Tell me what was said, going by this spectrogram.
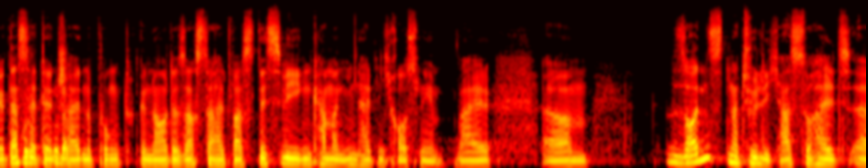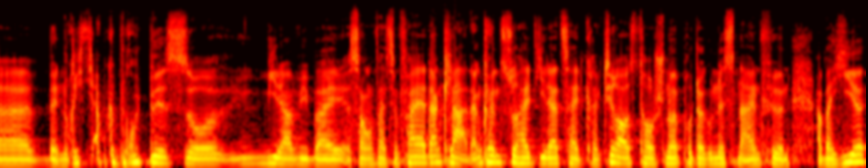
Ja, das ist halt der entscheidende Punkt. Genau, da sagst du halt was. Deswegen kann man ihn halt nicht rausnehmen, weil ähm, sonst natürlich hast du halt, äh, wenn du richtig abgebrüht bist, so wieder wie bei Song of Ice and Fire, dann klar, dann könntest du halt jederzeit Charaktere austauschen, neue Protagonisten einführen. Aber hier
